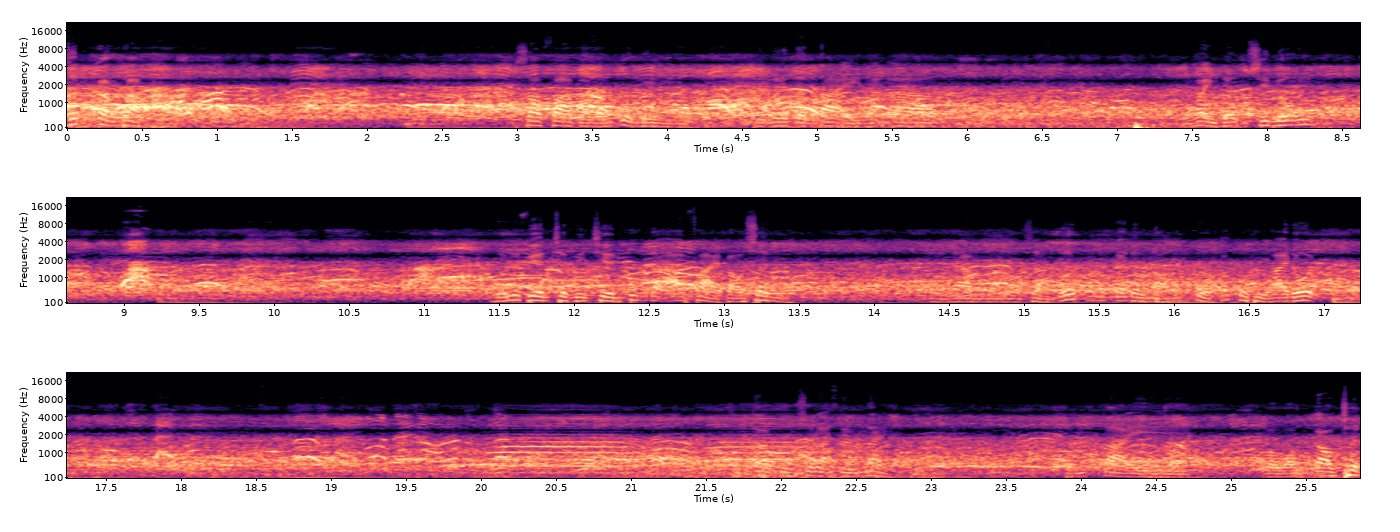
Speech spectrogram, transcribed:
Rất căng thẳng. Sau pha quả bóng của mình thì Lê Tấn Tài đã có hành động xin lỗi huấn luyện viên Trần Minh Chiến cũng đã phải vào sân để làm giảm bớt những cái đầu nóng của các cầu thủ hai đội. Chúng ta cùng xem lại tình huống này. Tấn tài vào bóng cao chân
